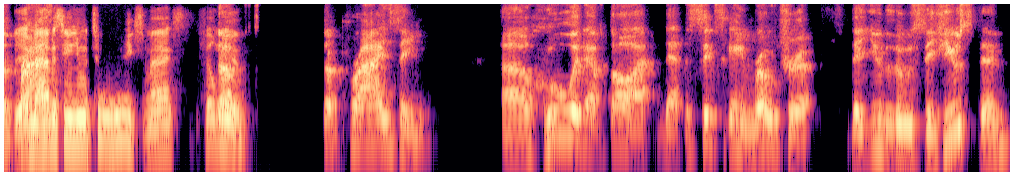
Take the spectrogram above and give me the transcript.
Surprise. Yeah, man, I haven't seen you in two weeks, Max. Fill so, in surprising. Uh, who would have thought that the six game road trip that you lose to Houston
